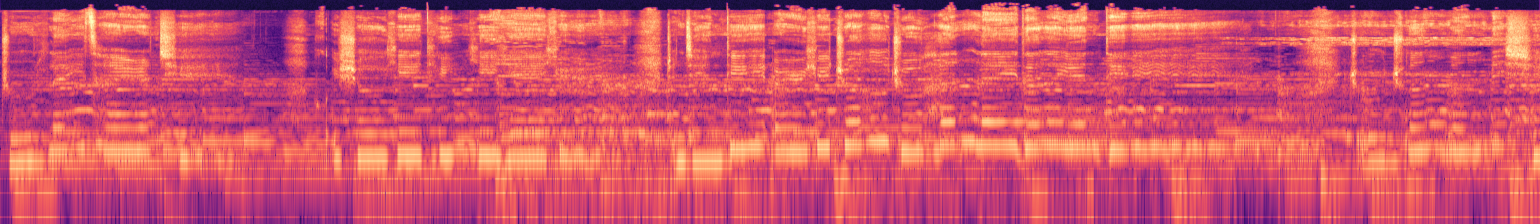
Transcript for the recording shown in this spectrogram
烛泪才燃起，回首已听一夜雨。针尖滴耳语，遮住含泪的眼底。烛唇吻眉心，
